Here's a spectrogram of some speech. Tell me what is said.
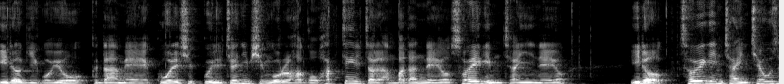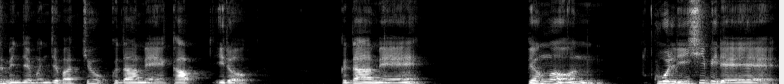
1억이고요. 그 다음에 9월 19일 전입신고를 하고 확정일자를 안 받았네요. 소액임차인이네요. 1억. 소액임차인 최우선 면제 먼저 받죠. 그 다음에 갑 1억. 그 다음에 병은 9월 20일에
